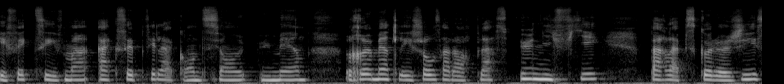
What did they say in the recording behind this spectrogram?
effectivement accepter la condition humaine, remettre les choses à leur place, unifier par la psychologie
